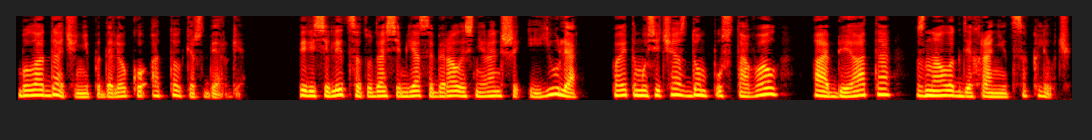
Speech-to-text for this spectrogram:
была дача неподалеку от Токерсберге. Переселиться туда семья собиралась не раньше июля, поэтому сейчас дом пустовал, а Биата знала, где хранится ключ.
